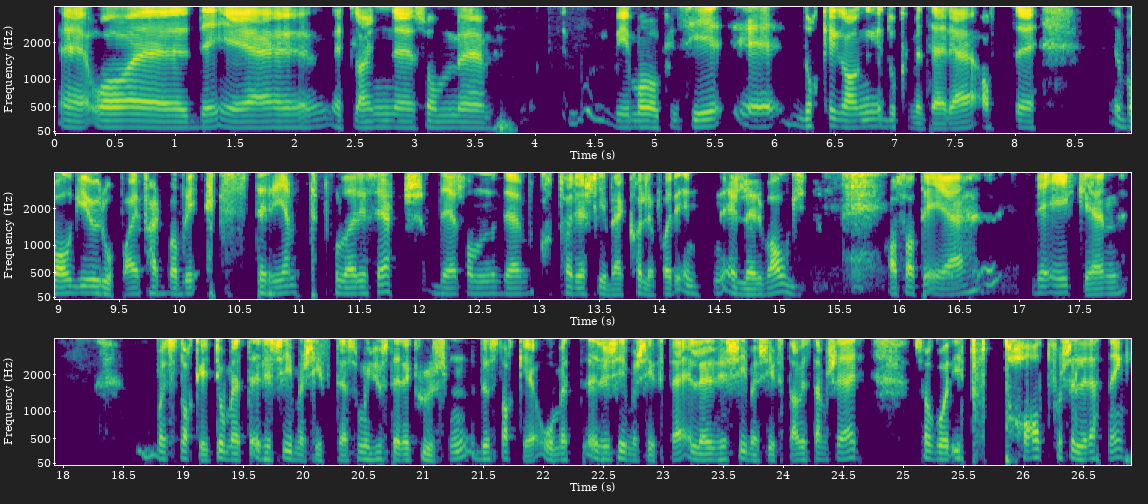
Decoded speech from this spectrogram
Eh, og eh, det er et land som vi må kunne si nok en gang dokumenterer at valg i Europa er i ferd med å bli ekstremt polarisert. Det er sånn det Tarjei Skibekk kaller for enten-eller-valg. Altså at det er, det er ikke en man snakker ikke om et regimeskifte som justerer kursen, du snakker om et regimeskifte, eller regimeskifter hvis de skjer, som går i totalt forskjellig retning.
